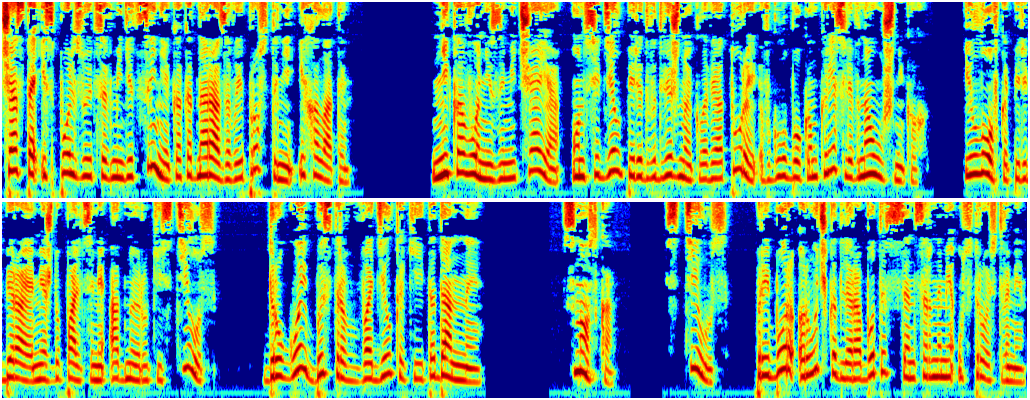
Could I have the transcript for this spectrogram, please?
Часто используется в медицине как одноразовые простыни и халаты. Никого не замечая, он сидел перед выдвижной клавиатурой в глубоком кресле в наушниках и, ловко перебирая между пальцами одной руки стилус, другой быстро вводил какие-то данные. Сноска. Стилус – прибор-ручка для работы с сенсорными устройствами.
